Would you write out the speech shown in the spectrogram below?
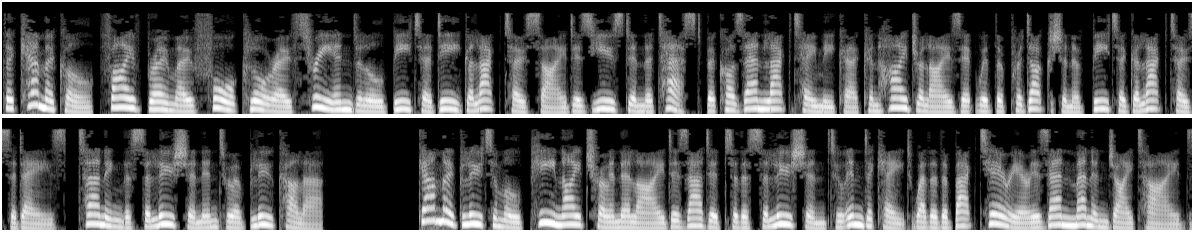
The chemical 5-bromo-4-chloro-3-indolyl beta-D-galactoside is used in the test because N-lactamica can hydrolyze it with the production of beta-galactosidase, turning the solution into a blue color. Gamma-glutamyl p-nitroanilide is added to the solution to indicate whether the bacteria is N-meningitidis,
